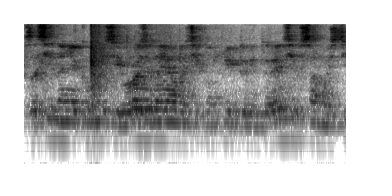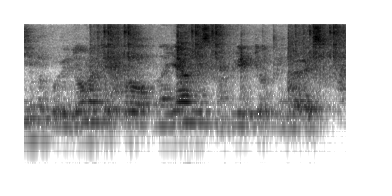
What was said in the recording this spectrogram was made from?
засідання комісії у разі наявності конфлікту інтересів самостійно повідомити про наявність конфлікту інтересів.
